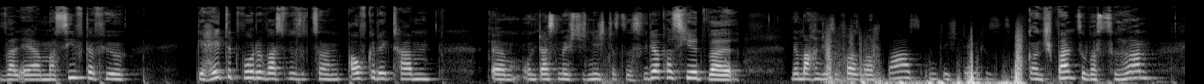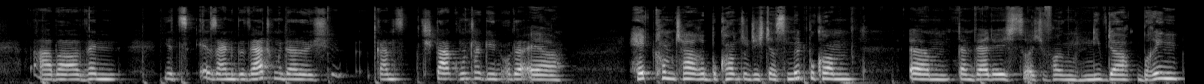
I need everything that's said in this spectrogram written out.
weil er massiv dafür gehatet wurde, was wir sozusagen aufgedeckt haben. Ähm, und das möchte ich nicht, dass das wieder passiert, weil mir machen diese Folgen auch Spaß und ich denke, es ist auch ganz spannend, sowas zu hören. Aber wenn jetzt seine Bewertungen dadurch ganz stark runtergehen oder er Hate-Kommentare bekommt und ich das mitbekomme, ähm, dann werde ich solche Folgen nie wieder bringen.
